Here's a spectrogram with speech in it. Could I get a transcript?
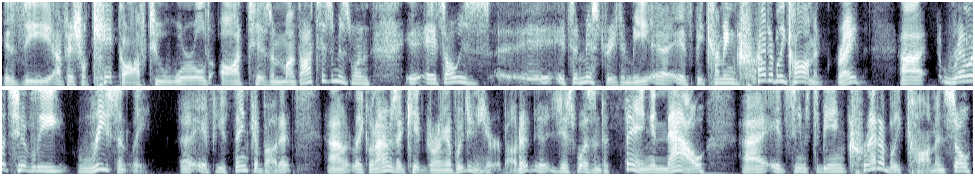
is the official kickoff to World Autism Month. Autism is one, it's always, it's a mystery to me. Uh, it's become incredibly common, right? Uh, relatively recently uh, if you think about it. Uh, like when I was a kid growing up, we didn't hear about it. It just wasn't a thing. And now uh, it seems to be incredibly common. So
